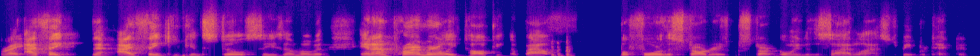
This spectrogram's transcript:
right? I think that I think you can still see some of it, and I'm primarily talking about before the starters start going to the sidelines to be protected.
